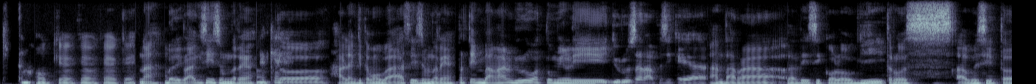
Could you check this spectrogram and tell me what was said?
gitu Oke oke oke oke. Nah balik lagi sih sebenarnya Oke. ke hal yang kita mau bahas sih sebenarnya. Pertimbangan dulu waktu milih jurusan apa sih kayak antara berarti psikologi terus abis itu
